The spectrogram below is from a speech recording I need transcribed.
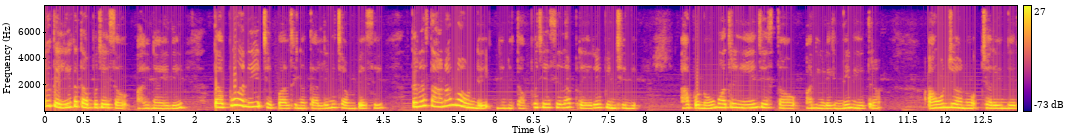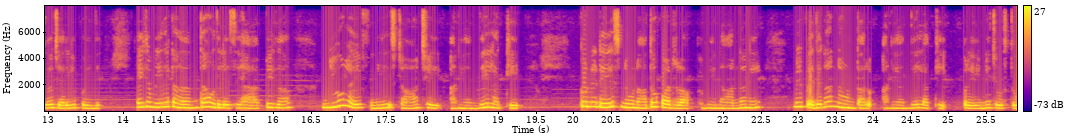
నువ్వు తెలియక తప్పు చేశావు. అయినా ఇది తప్పు అని చెప్పాల్సిన తల్లిని చంపేసి తన స్థానంలో ఉండి నిన్ను తప్పు చేసేలా ప్రేరేపించింది. అప్పుడు నువ్వు మాత్రం ఏం చేస్తావు? అని అడిగింది నేత్ర. అవును జాను జరిగిందేదో జరిగిపోయింది. ఇక మీదట అంతా వదిలేసి హ్యాపీగా న్యూ లైఫ్ని స్టార్ట్ చేయి అని అంది లక్కీ. కొన్ని డేస్ నువ్వు నాతో పడరా మీ నాన్నని మీ పెదనాన్న ఉంటారు అని అంది లక్కీ ప్రేమ్ని చూస్తూ.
